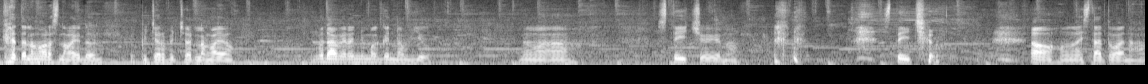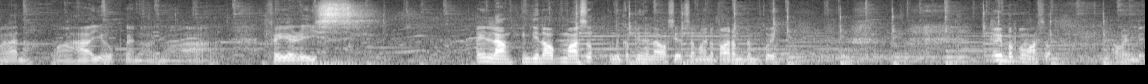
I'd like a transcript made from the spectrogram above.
Kahit alang oras na kayo doon. Picture-picture lang kayo. Madami rin yung magandang view ng mga statue, you know. statue. Oo, mga estatwa ng mga ano, mga hayop, ganun, mga fairies. Ayun lang, hindi na ako pumasok. Nagkape na ako siya, sama na pakiramdam ko eh. Ayun ba pumasok? Ako hindi.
